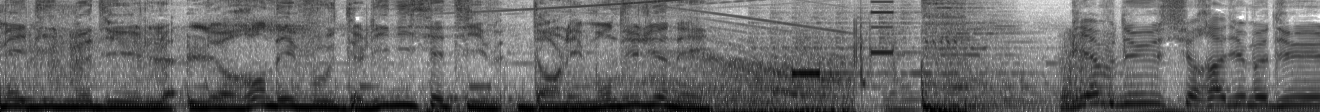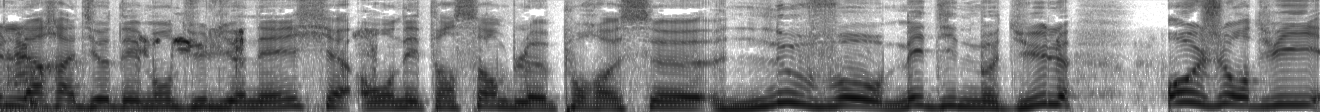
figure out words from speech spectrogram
Made in Module, le rendez-vous de l'initiative dans les monts du Lyonnais. Bienvenue sur Radio Module, la radio des monts du Lyonnais. On est ensemble pour ce nouveau Made in Module. Aujourd'hui,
